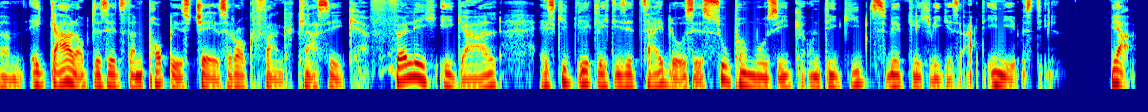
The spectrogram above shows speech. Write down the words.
ähm, egal, ob das jetzt dann Pop ist, Jazz, Rock, Funk, Klassik, völlig egal. Es gibt wirklich diese zeitlose Supermusik und die gibt's wirklich, wie gesagt, in jedem Stil. Ja,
